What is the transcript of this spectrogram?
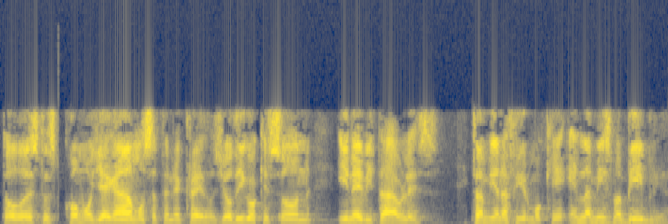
Todo esto es cómo llegamos a tener credos. Yo digo que son inevitables. También afirmo que en la misma Biblia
